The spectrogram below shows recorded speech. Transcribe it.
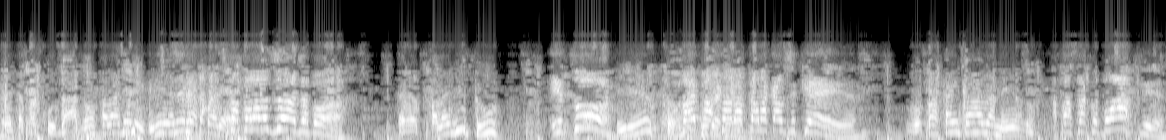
Faculdade. Vamos falar de alegria, né, Tá Gasparete? falando de onde, amor? É, tô falando de tu. E tu? Isso. Vai passar Natal na casa de quem? Vou passar em casa mesmo. A passar com o bofe?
